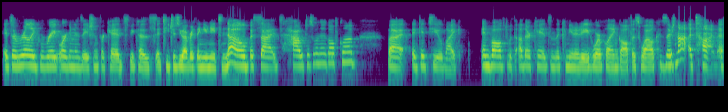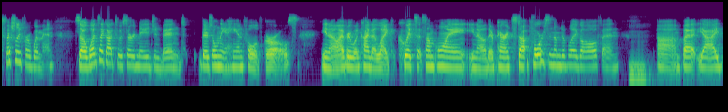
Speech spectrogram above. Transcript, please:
it's a really great organization for kids because it teaches you everything you need to know besides how to swing a golf club. But it gets you like involved with other kids in the community who are playing golf as well because there's not a ton especially for women. So once i got to a certain age in bend there's only a handful of girls. You know everyone kind of like quits at some point you know their parents stop forcing them to play golf and Mm-hmm. Um, but yeah, I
